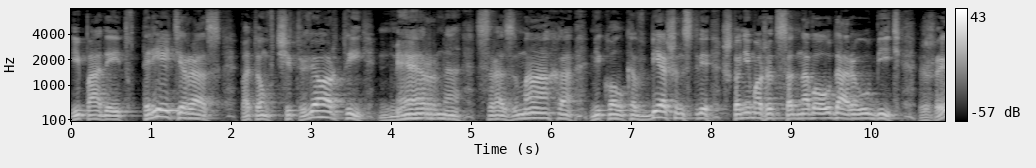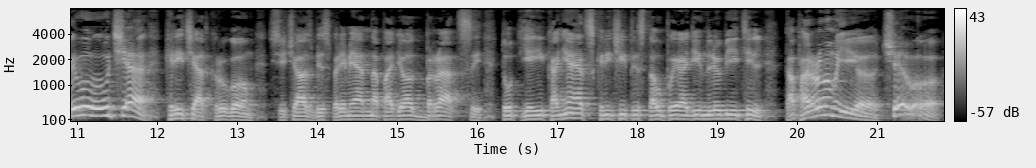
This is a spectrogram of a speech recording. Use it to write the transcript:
и падает в третий раз, потом в четвертый, мерно, с размаха. Миколка в бешенстве, что не может с одного удара убить. «Живуча!» — кричат кругом. «Сейчас беспременно падет, братцы! Тут ей конец!» — кричит из толпы один любитель. «Топором ее? Чего?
